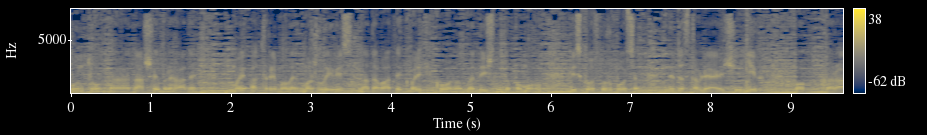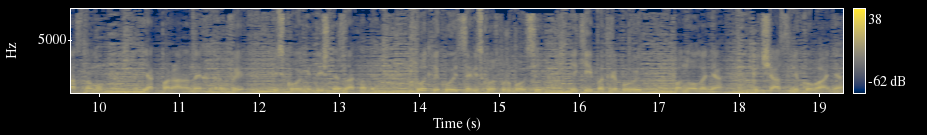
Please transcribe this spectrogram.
пункту е, нашої бригади ми отримали можливість надавати кваліфіковану медичну допомогу військовослужбовцям, не доставляючи їх по красному, як поранених в військові медичні заклади. Тут лікуються військовослужбовці, які потребують поновлення під час лікування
